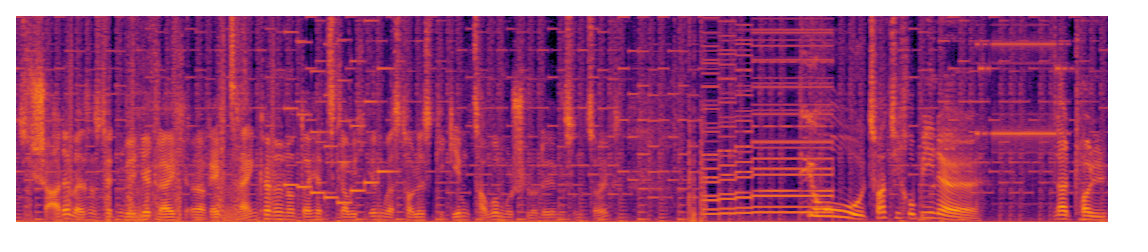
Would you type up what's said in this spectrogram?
Das ist schade, weil sonst hätten wir hier gleich äh, rechts rein können und da hätte es, glaube ich, irgendwas Tolles gegeben. Zaubermuschel oder irgend so ein Zeug. Jo, 20 Rubine. Na toll.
